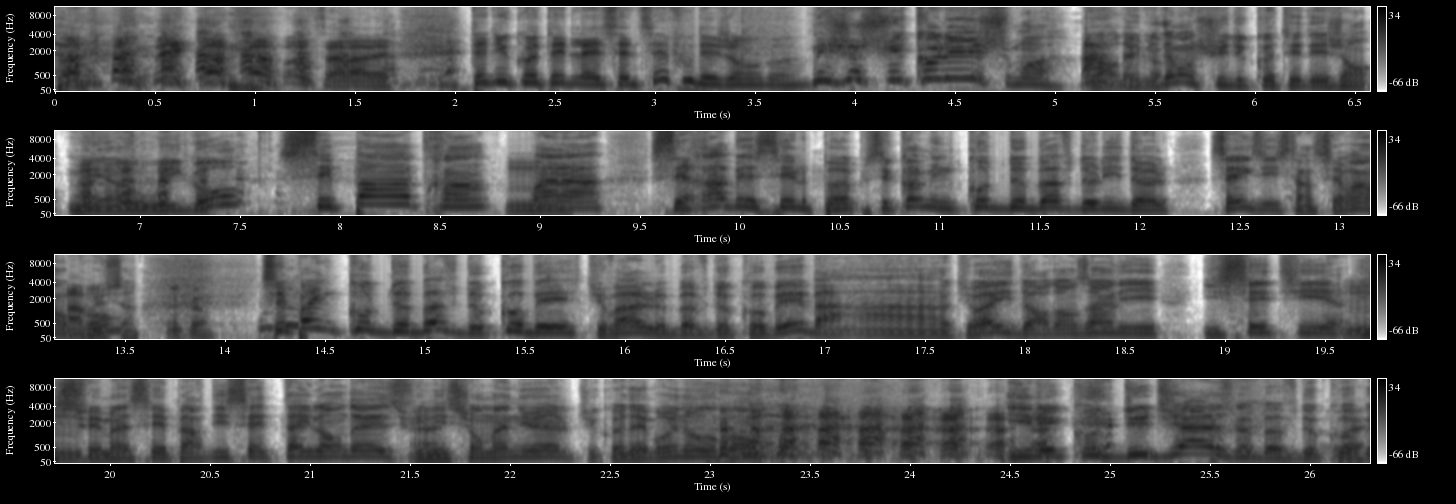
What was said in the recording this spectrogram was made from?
T'es du côté de la SNCF ou des gens toi? Mais je suis Coluche, moi. Ah, Alors évidemment, je suis du côté des gens. Mais un Ouigo, c'est pas un train. Hmm. Voilà. C'est rabaisser le peuple. C'est comme une côte de bœuf de Lidl. Ça existe, hein. c'est vrai en Ah bon plus. hein. C'est pas une côte de bœuf de Kobe, tu vois, le bœuf de Kobe, bah, tu vois, il dort dans un lit, il s'étire, il se fait masser par 17 Thaïlandaises, finition manuelle, tu connais Bruno, bon. il écoute du jazz, le bœuf de Kobe.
